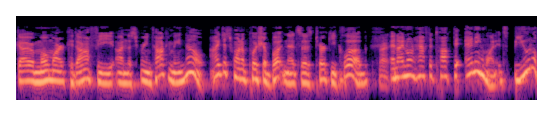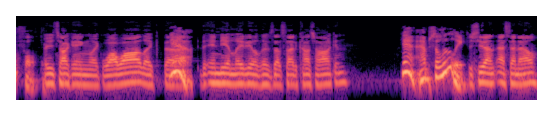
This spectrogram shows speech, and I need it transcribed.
guy or Muammar Gaddafi on the screen talking to me. No, I just want to push a button that says Turkey Club, Right. and I don't have to talk to anyone. It's beautiful. Are you talking like Wawa, like the Yeah. the Indian lady that lives outside of Conshohocken? Yeah, absolutely. Did you see that on SNL?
